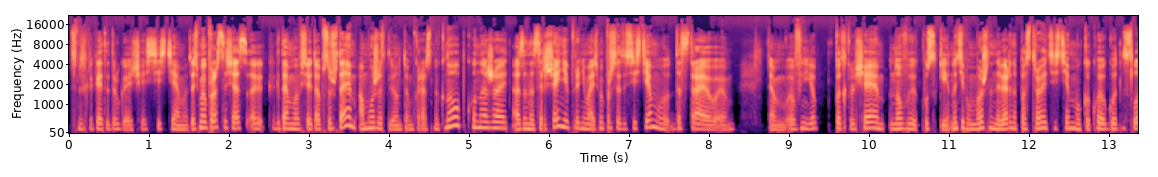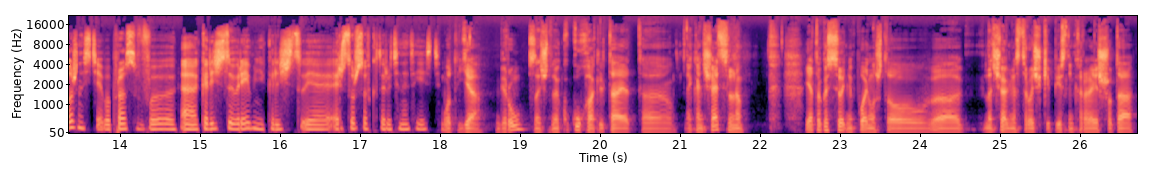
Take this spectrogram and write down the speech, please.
в смысле, какая-то другая часть системы. То есть мы просто сейчас, э, когда мы все это обсуждаем, а может ли он там красную кнопку нажать, а за нас решение принимать, мы просто эту систему достраиваем, там, в нее подключаем новые куски. Ну, типа, можно, наверное, построить систему какой угодно сложности. Вопрос в э, количестве времени, количестве ресурсов, которые тебя на это есть. Вот я беру, значит, моя кукуха отлетает э, окончательно. Я только сегодня понял, что э, в начальной строчке песни Короля и Шута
